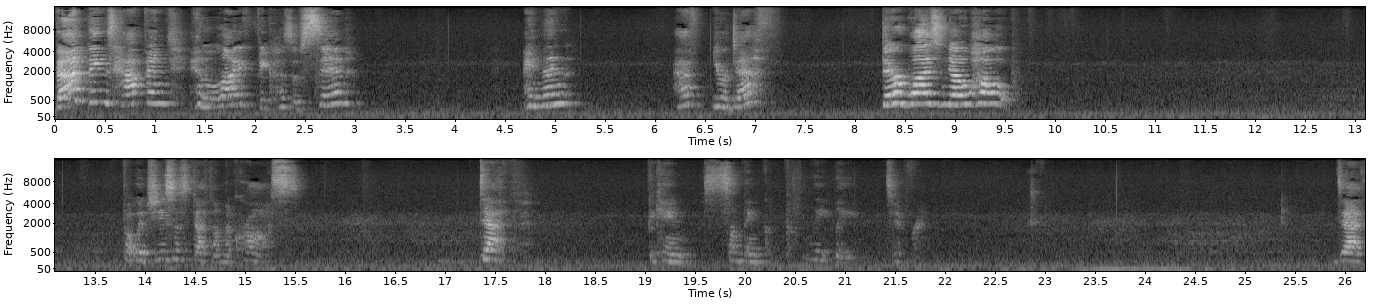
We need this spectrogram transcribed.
bad things happened in life because of sin, and then after your death, there was no hope. But with Jesus' death on the cross, death became something completely different. Death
